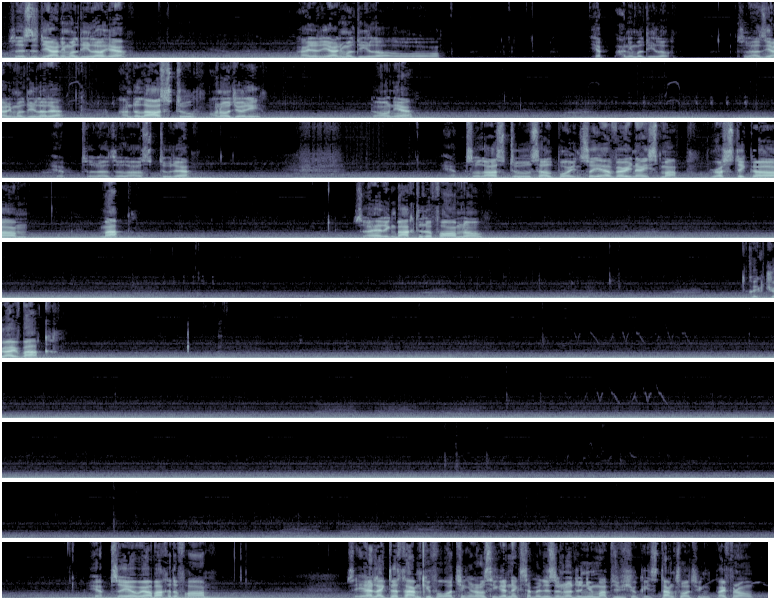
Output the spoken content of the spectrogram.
So this is the animal dealer here. Either the animal dealer or yep animal dealer. So that's the animal dealer there. And the last two on our journey down here. Yep so that's the last two there Yep, so last two sell points. So yeah, very nice map. Rustic um, map. So heading back to the farm now. Quick drive back. Yep, so here we are back at the farm. So yeah, I'd like to thank you for watching and I'll see you again next time. There's another new map TV showcase. Thanks for watching. Bye for now.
